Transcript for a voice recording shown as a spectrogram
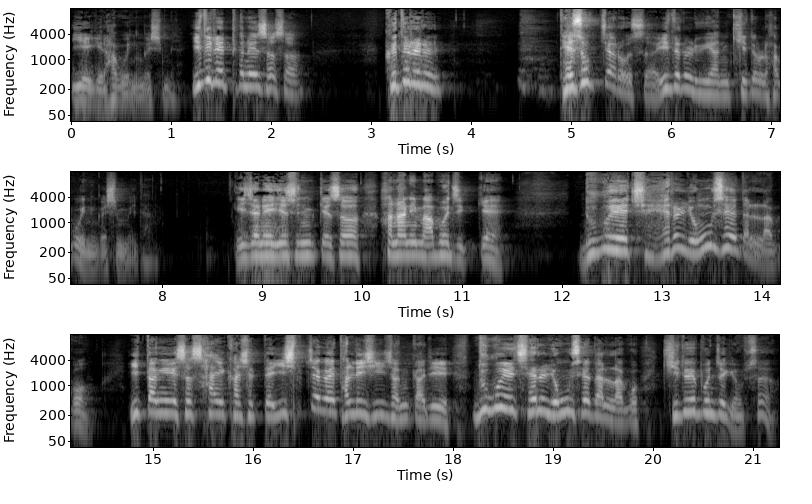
이 얘기를 하고 있는 것입니다. 이들의 편에 서서 그들을 대속자로서 이들을 위한 기도를 하고 있는 것입니다. 이전에 예수님께서 하나님 아버지께 누구의 죄를 용서해 달라고 이 땅에서 사역하실 때 이 십자가에 달리시기 전까지 누구의 죄를 용서해 달라고 기도해 본 적이 없어요.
